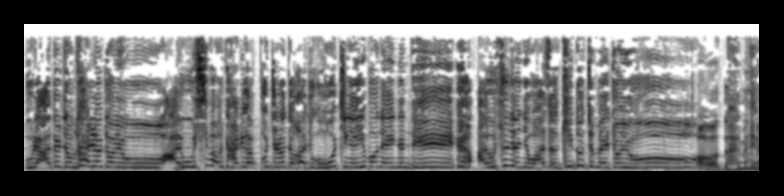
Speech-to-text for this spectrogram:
우리 아들 좀. 아이고, 시방 다리가 부질러져가지고 5층에 입원해 있는데, 아이고, 수녀님 와서 기도 좀 해줘요. 어, 할머님,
